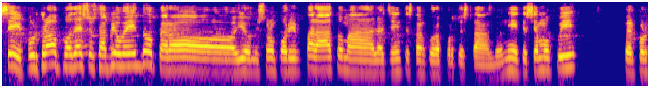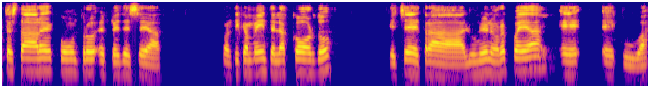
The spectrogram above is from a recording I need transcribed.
Sì, purtroppo adesso sta piovendo, però io mi sono un po' riparato, ma la gente sta ancora protestando. Niente, siamo qui per protestare contro il PDSA, praticamente l'accordo che c'è tra l'Unione Europea e, e Cuba.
